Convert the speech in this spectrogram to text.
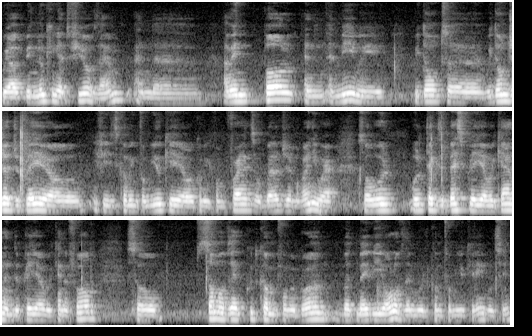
We have been looking at a few of them, and uh, I mean, Paul and, and me, we we don't uh, we don't judge a player or if he's coming from UK or coming from France or Belgium or anywhere. So we'll we'll take the best player we can and the player we can afford. So some of them could come from abroad, but maybe all of them will come from UK. We'll see.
